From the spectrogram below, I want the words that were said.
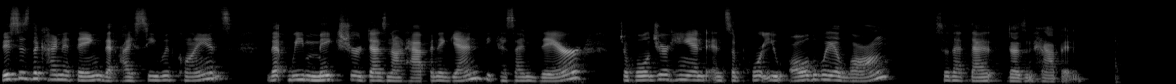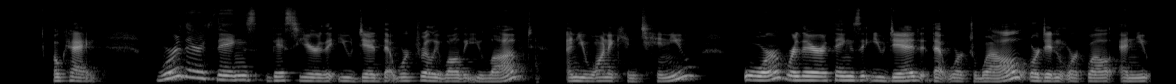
This is the kind of thing that I see with clients that we make sure does not happen again because I'm there to hold your hand and support you all the way along so that that doesn't happen. Okay. Were there things this year that you did that worked really well that you loved and you want to continue? Or were there things that you did that worked well or didn't work well and you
